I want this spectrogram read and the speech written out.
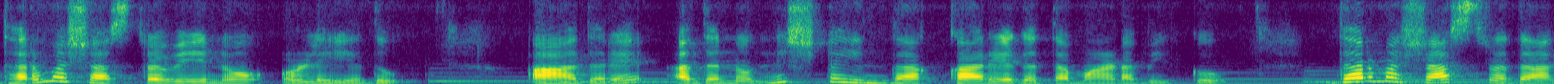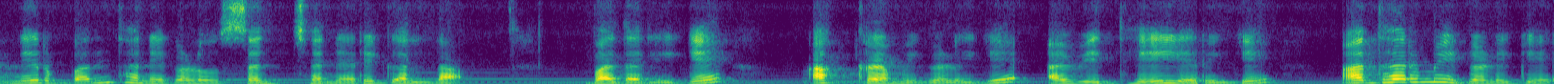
ಧರ್ಮಶಾಸ್ತ್ರವೇನೋ ಒಳ್ಳೆಯದು. ಆದರೆ ಅದನ್ನು ನಿಷ್ಠೆಯಿಂದ ಕಾರ್ಯಗತ ಮಾಡಬೇಕು. ಧರ್ಮಶಾಸ್ತ್ರದ ನಿರ್ಬಂಧನೆಗಳು ಸಜ್ಜನರಿಗಲ್ಲ. ಬದಲಿಗೆ ಅಕ್ರಮಿಗಳಿಗೆ, ಅವಿಧೇಯರಿಗೆ, ಅಧರ್ಮಿಗಳಿಗೆ,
